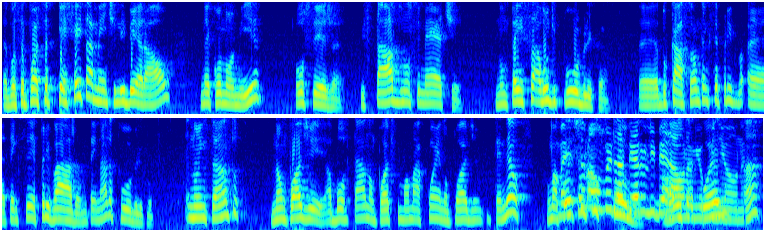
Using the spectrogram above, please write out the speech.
É, você pode ser perfeitamente liberal na economia, ou seja, Estado não se mete, não tem saúde pública, é, educação tem que, ser é, tem que ser privada, não tem nada público. No entanto, não pode abortar, não pode fumar maconha, não pode. Entendeu? Uma Mas isso não é um verdadeiro liberal, na minha coisa... opinião, né? Hã?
